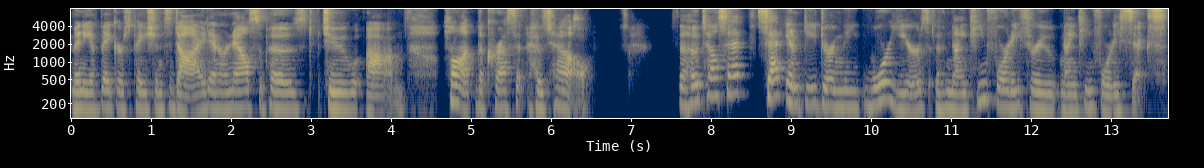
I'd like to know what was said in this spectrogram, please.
Many of Baker's patients died and are now supposed to um, haunt the Crescent Hotel. The hotel sat, sat empty during the war years of 1940 through 1946.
